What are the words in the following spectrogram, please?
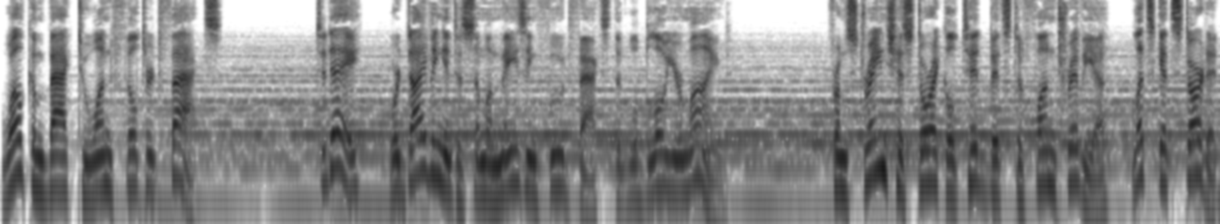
Welcome back to Unfiltered Facts. Today, we're diving into some amazing food facts that will blow your mind. From strange historical tidbits to fun trivia, let's get started.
